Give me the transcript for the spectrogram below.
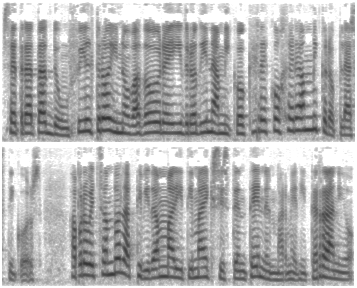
Se trata de un filtro innovador e hidrodinámico que recogerá microplásticos, aprovechando la actividad marítima existente en el mar Mediterráneo.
